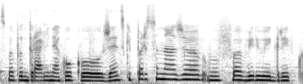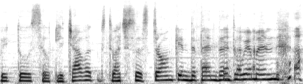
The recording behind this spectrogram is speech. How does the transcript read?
сме подбрали няколко женски персонажа в видеоигри, които се отличават с това, че са strong independent women.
